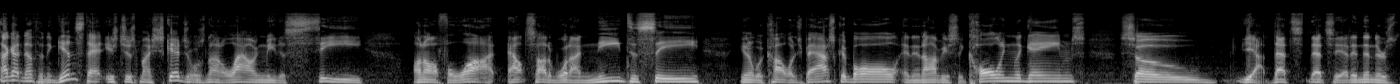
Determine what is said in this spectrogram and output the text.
I got nothing against that. It's just my schedule is not allowing me to see an awful lot outside of what I need to see, you know, with college basketball and then obviously calling the games. So yeah, that's that's it. And then there's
